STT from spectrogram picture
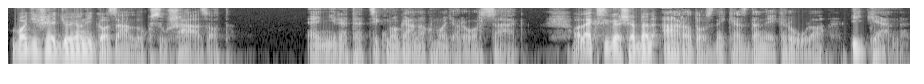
vagyis egy olyan igazán luxusházat. Ennyire tetszik magának Magyarország. A legszívesebben áradozni kezdenék róla. Igen,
